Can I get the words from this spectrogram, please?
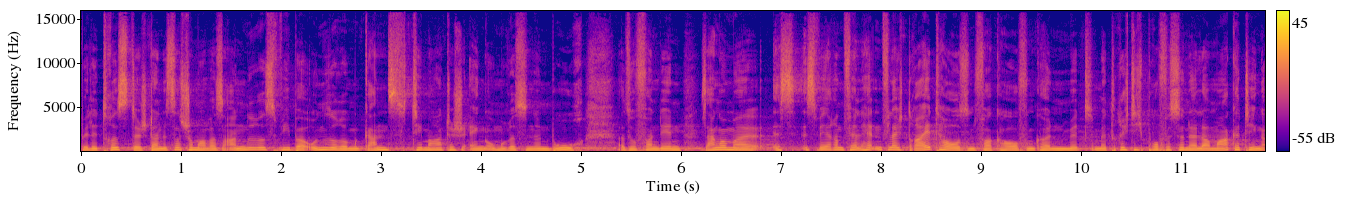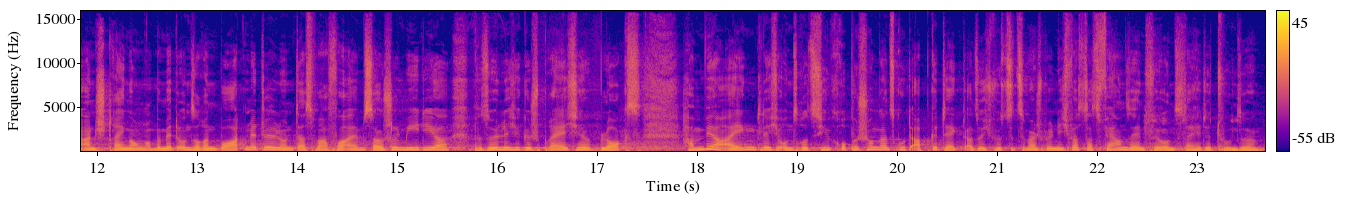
belletristisch, dann ist das schon mal was anderes wie bei unserem ganz thematisch eng umrissenen Buch. Also von den, sagen wir mal, es, es wären, hätten vielleicht 3000 verkaufen können mit, mit richtig professioneller Marketinganstrengung, aber mit unseren Bordmitteln und das war vor allem Social Media, persönliche Gespräche, Blogs, haben wir eigentlich unsere Zielgruppe schon ganz gut abgedeckt. Also ich wüsste zum Beispiel nicht, was das Fernsehen für uns da hätte tun sollen.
